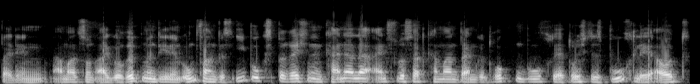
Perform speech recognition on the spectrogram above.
bei den Amazon-Algorithmen, die den Umfang des E-Books berechnen, keinerlei Einfluss hat, kann man beim gedruckten Buch ja durch das Buchlayout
